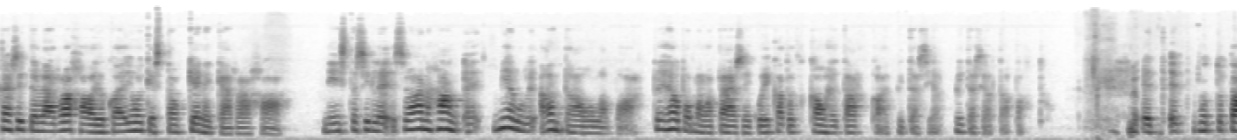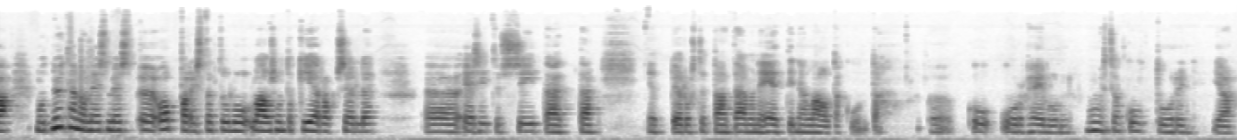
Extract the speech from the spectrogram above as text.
käsitellään rahaa, joka ei oikeastaan ole kenenkään rahaa. Niistä sille, se on aina hank- mieluummin antaa olla vaan. Helpommalla pääsee, kun ei katso kauhean tarkkaan, että mitä siellä, mitä siellä tapahtuu. No. Et, et, Mutta tota, mut nythän on esimerkiksi opparista tullut lausuntokierrokselle ö, esitys siitä, että, että perustetaan tämmöinen eettinen lautakunta ö, urheilun, mun mielestä se on kulttuurin ja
